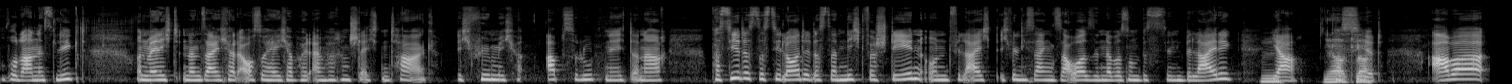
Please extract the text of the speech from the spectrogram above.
woran es liegt. Und wenn ich, dann sage ich halt auch so, hey, ich habe heute einfach einen schlechten Tag. Ich fühle mich absolut nicht danach. Passiert ist, dass die Leute das dann nicht verstehen und vielleicht, ich will nicht sagen sauer sind, aber so ein bisschen beleidigt. Ja, Hm. Ja, passiert. Aber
